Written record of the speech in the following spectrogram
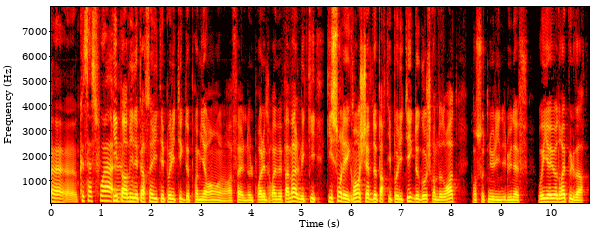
euh, que ça soit. Qui, euh, parmi les personnalités politiques de premier rang, euh, Raphaël, ne le problème, est pas mal, mais qui, qui sont les grands chefs de partis politiques, de gauche comme de droite, qui ont soutenu l'UNEF? Oui, il y a eu Audrey Pulvar.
